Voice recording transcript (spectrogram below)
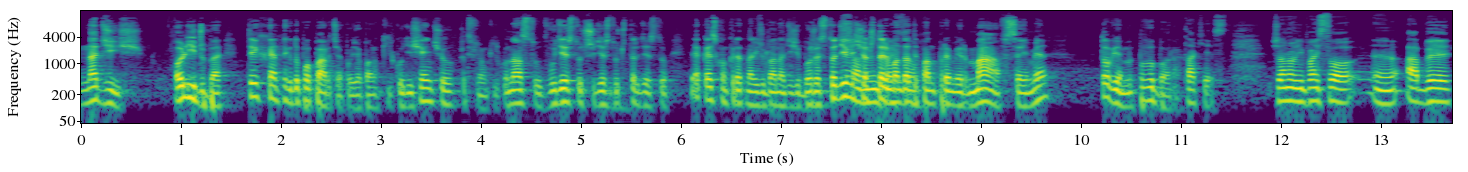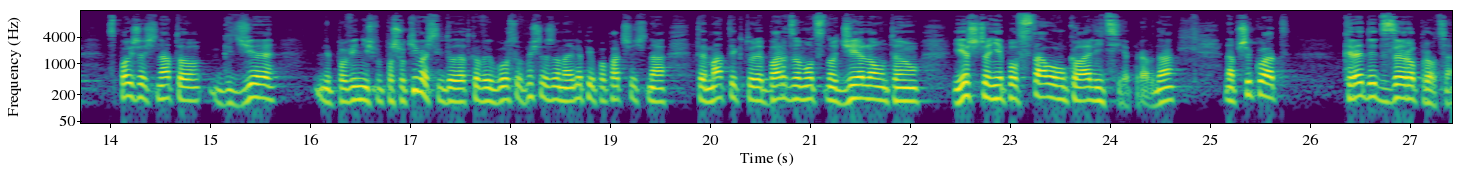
na dziś o liczbę tych chętnych do poparcia. Powiedział pan kilkudziesięciu, przed chwilą kilkunastu, dwudziestu, trzydziestu, czterdziestu. Jaka jest konkretna liczba na dziś? Bo że 194 Szanowni mandaty pan premier ma w Sejmie, to wiemy po wyborach. Tak jest. Szanowni Państwo, e, aby spojrzeć na to, gdzie powinniśmy poszukiwać tych dodatkowych głosów, myślę, że najlepiej popatrzeć na tematy, które bardzo mocno dzielą tę jeszcze nie powstałą koalicję, prawda? Na przykład kredyt 0%.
